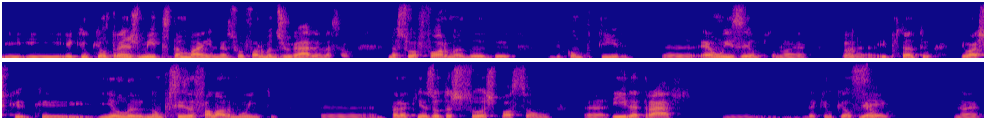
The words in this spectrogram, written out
e, e, aquilo que ele transmite também na sua forma de jogar e na sua, na sua forma de, de, de competir é um exemplo, não é? e portanto, eu acho que, que ele não precisa falar muito eh, para que as outras pessoas possam uh, ir atrás hum, daquilo que ele Deu. segue, não é?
